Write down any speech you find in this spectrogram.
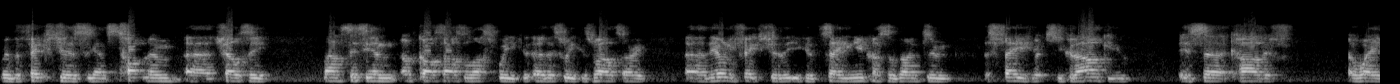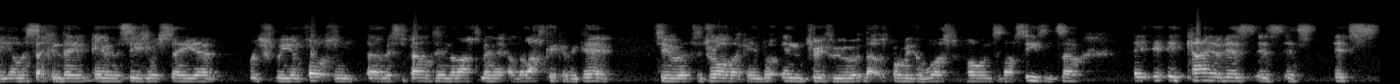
with the fixtures against Tottenham, uh, Chelsea, Man City, and of course Arsenal last week, uh, this week as well. Sorry, uh, the only fixture that you could say Newcastle are going to as favourites, you could argue, is Cardiff away on the second day game of the season, which they which we unfortunately uh, missed a penalty in the last minute of the last kick of the game to uh, to draw that game. But in truth, we were, that was probably the worst performance of our season. So it, it, it kind of is is it's it's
